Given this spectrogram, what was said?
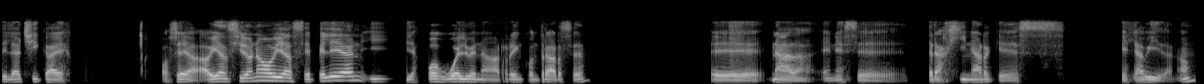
de la chica escort. O sea, habían sido novias, se pelean y, después vuelven a reencontrarse. Eh, nada, en ese trajinar que es, es la vida, ¿no?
